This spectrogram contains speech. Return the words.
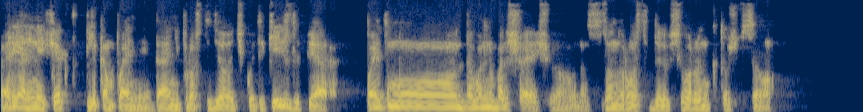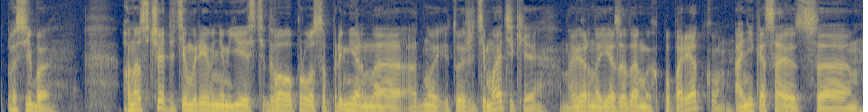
реальный эффект для компании, да, а не просто делать какой-то кейс для пиара. Поэтому довольно большая еще у нас зона роста, и всего рынка тоже в целом. Спасибо. У нас в чате тем временем есть два вопроса примерно одной и той же тематики. Наверное, я задам их по порядку. Они касаются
